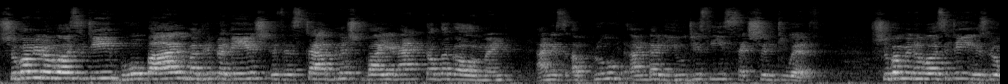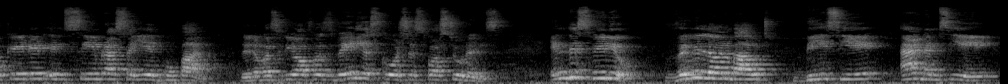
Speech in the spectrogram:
Shubham University, Bhopal, Madhya Pradesh is established by an act of the government and is approved under UGC Section 12. Shubham University is located in Semra Sayyed, Bhopal. The university offers various courses for students. In this video, we will learn about BCA and MCA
